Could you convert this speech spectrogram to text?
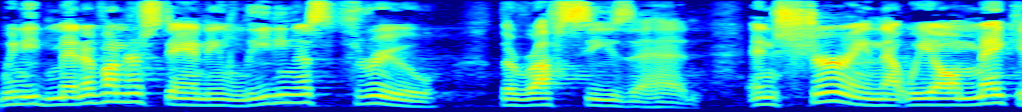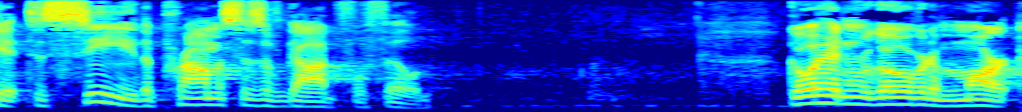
We need men of understanding leading us through the rough seas ahead ensuring that we all make it to see the promises of God fulfilled. Go ahead and go over to Mark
